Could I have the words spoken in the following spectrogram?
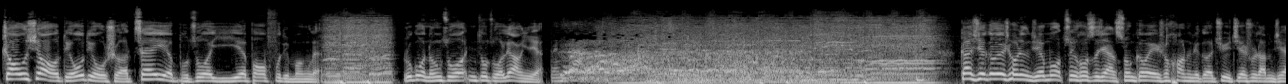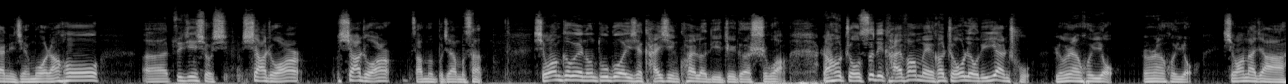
赵小丢丢说：“再也不做一夜暴富的梦了。如果能做，你就做两夜。”感谢各位收听节目，最后时间送各位一首好听的歌曲，结束咱们今天的节目。然后，呃，最近休息，下周二，下周二咱们不见不散。希望各位能度过一些开心快乐的这个时光。然后周四的开放麦和周六的演出仍然会有，仍然会有。希望大家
